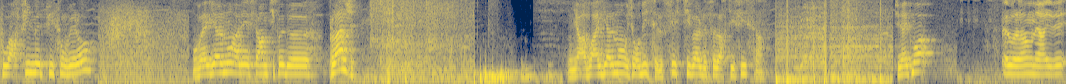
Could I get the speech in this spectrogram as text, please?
pouvoir filmer depuis son vélo. On va également aller faire un petit peu de plage. On ira voir également aujourd'hui, c'est le festival de feux d'artifice. Tu viens avec moi? Et voilà, on est arrivé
